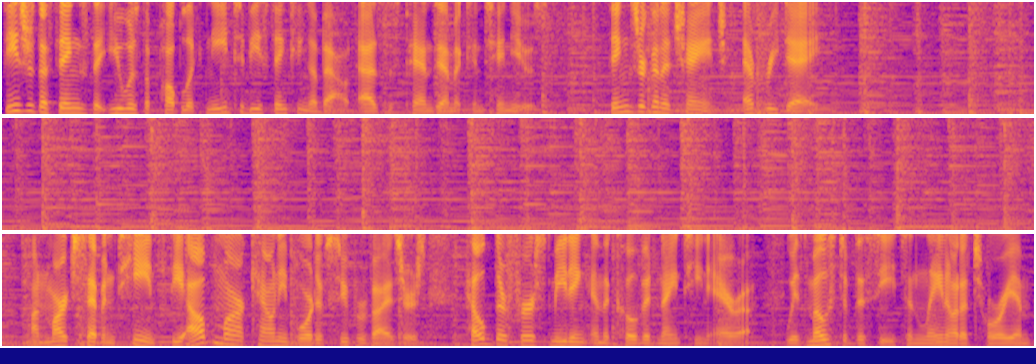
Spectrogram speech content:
These are the things that you as the public need to be thinking about as this pandemic continues. Things are going to change every day. On March 17th, the Albemarle County Board of Supervisors held their first meeting in the COVID 19 era, with most of the seats in Lane Auditorium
